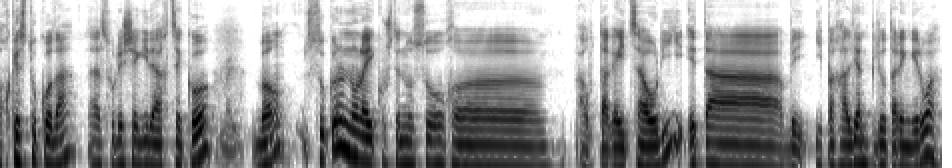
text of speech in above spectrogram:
aurkeztuko da, eh, zure segida hartzeko. Bai. Bon, zuko nola ikusten duzu uh, autagaitza hori eta be, iparaldean pilotaren geroa?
